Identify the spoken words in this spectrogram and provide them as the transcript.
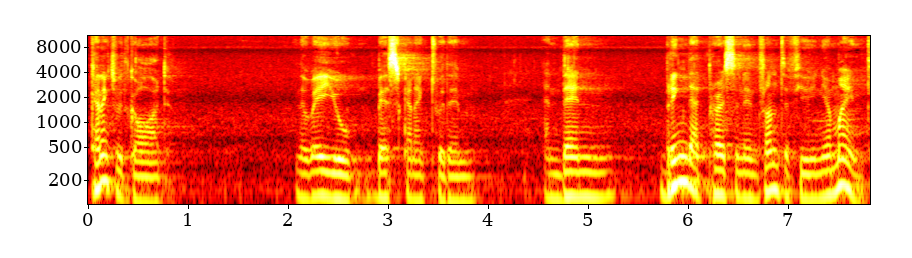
connect with God in the way you best connect with Him, and then bring that person in front of you in your mind.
